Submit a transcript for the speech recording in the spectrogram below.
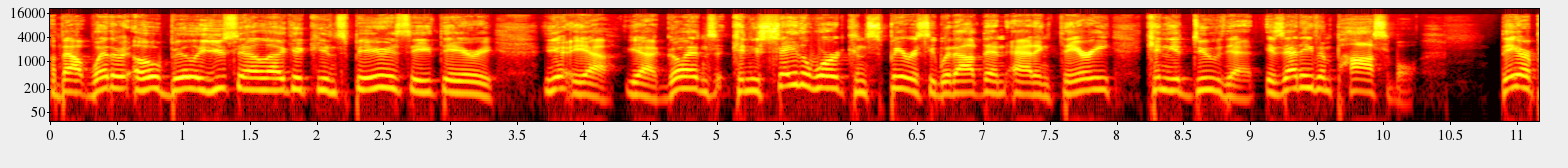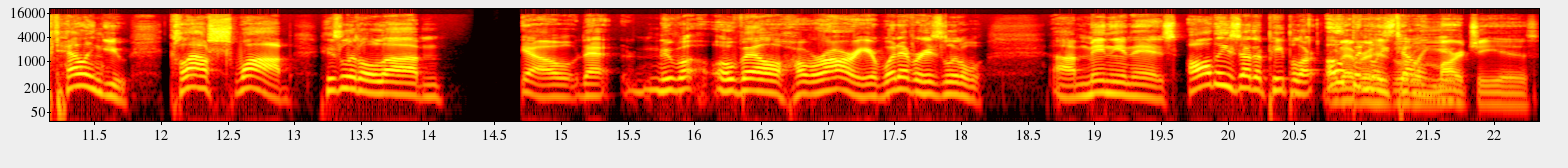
about whether, oh, Billy, you sound like a conspiracy theory. Yeah, yeah, yeah. Go ahead and can you say the word conspiracy without then adding theory? Can you do that? Is that even possible? They are telling you, Klaus Schwab, his little, um, you know, that new Yuval Harari or whatever his little uh, minion is. All these other people are Whatever openly telling you. Marchy is.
